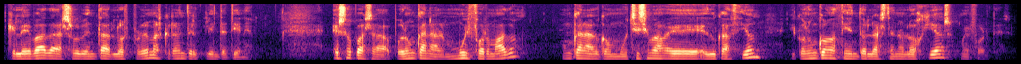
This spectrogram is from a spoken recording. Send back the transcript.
que le va a dar solventar los problemas que realmente el cliente tiene. Eso pasa por un canal muy formado, un canal con muchísima eh, educación y con un conocimiento en las tecnologías muy fuertes.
